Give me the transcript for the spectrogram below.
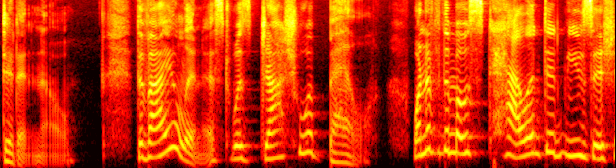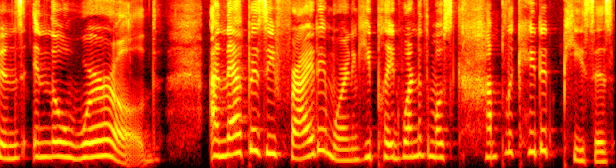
didn't know the violinist was Joshua Bell, one of the most talented musicians in the world. On that busy Friday morning, he played one of the most complicated pieces,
